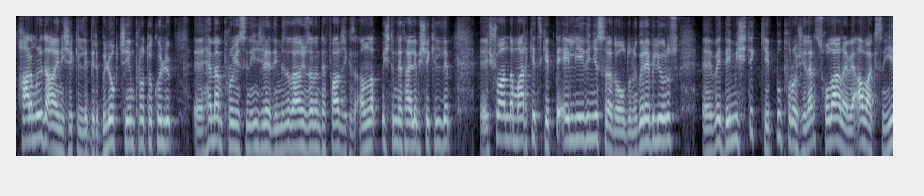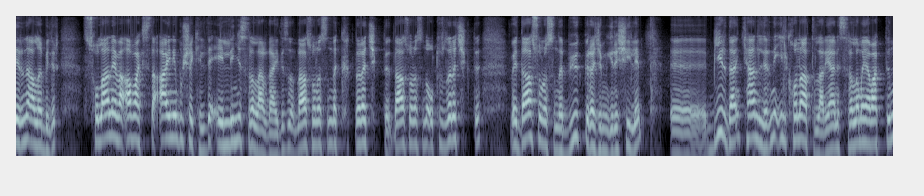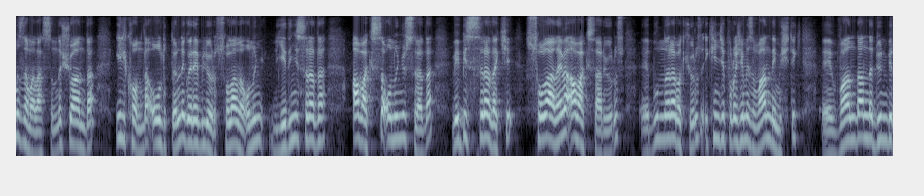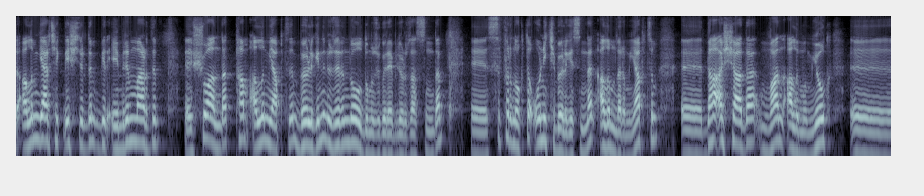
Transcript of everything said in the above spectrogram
Harmony de aynı şekilde bir blockchain protokolü. E, hemen projesini incelediğimizde daha önce zaten defalarca kez anlatmıştım detaylı bir şekilde. E, şu anda market cap'te 57. sırada olduğunu görebiliyoruz. E, ve demiştik ki bu projeler Solana ve Avax'ın yerini alabilir. Solana ve Avax da aynı bu şekilde 50. sıralardaydı. Daha sonrasında 40'lara çıktı. Daha sonrasında 30'lara çıktı. Ve daha sonrasında büyük bir hacim girişiyle e, birden kendilerini ilk ona attılar. Yani sıralamaya baktığımız zaman aslında şu anda ilk onda olduklarını görebiliyoruz. Solana onun 7. sırada, Avax ise 10. sırada ve biz sıradaki Solana ve Avax'ı arıyoruz. E, bunlara bakıyoruz. İkinci projemiz Van demiştik. E, Van'dan da dün bir alım gerçekleştirdim. Bir emrim vardı. E, şu anda tam alım yaptığım bölgenin üzerinde olduğumuzu görebiliyoruz aslında. E, 0.12 bölgesinden alımlarımı yaptım. E, daha aşağıda Van alımım yok. E,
